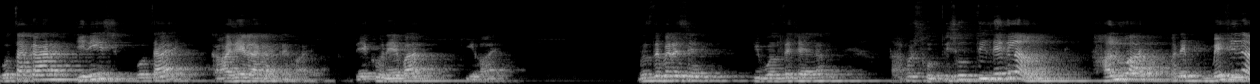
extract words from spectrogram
কোথাকার জিনিস কোথায় কাজে লাগাতে হয়। দেখুন এবার কি হয়। বুঝতে পেরেছেন কি বলতে চাইলাম? তারপর সত্যি সত্যি দেখলাম হালুয়ার মানে বেশি না,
